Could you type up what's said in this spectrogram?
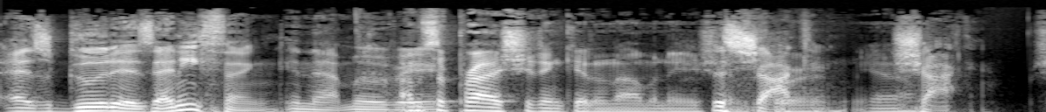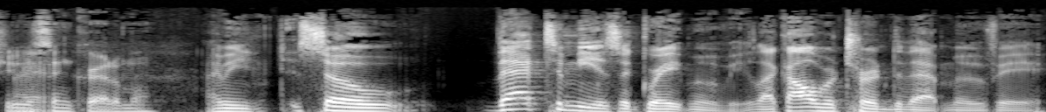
as good as anything in that movie. I'm surprised she didn't get a nomination. It's shocking, it. Yeah, shocking. she was incredible. I mean, so that to me is a great movie. Like I'll return to that movie.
